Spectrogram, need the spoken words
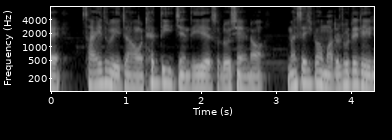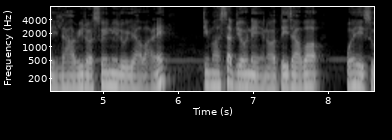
တဲ့စာရေးသူတွေအကြောင်းကိုထက်သိကျင်သေးတယ်ဆိုလို့ရှိရင်တော့ message box မှာတိုးတိုးတိတ်တိတ်လေးလာပြီးတော့ဆွေးနွေးလို့ရပါတယ်ဒီမှာဆက်ပြောနေရင်တော့တေချာပေါက်ဘွဲတွေစု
